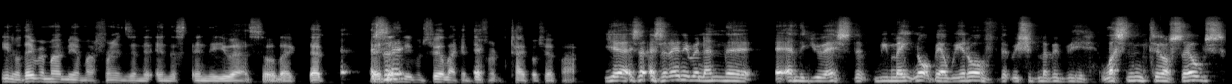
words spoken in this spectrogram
you know, they remind me of my friends in the in the in the U.S. So like that, it doesn't a- even feel like a different type of hip hop. Yeah, is there, is there anyone in the in the US that we might not be aware of that we should maybe be listening to ourselves?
